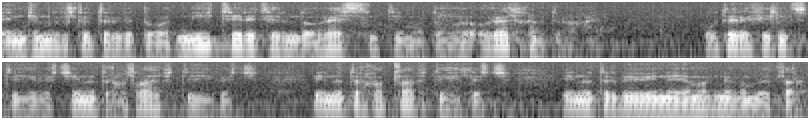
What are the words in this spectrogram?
энэ тэмдэглэлт өдөр гэдэг бол нийтээрээ тэрэнд урайлсан тийм одоо урайлахын өдөр байгаа юм. Бүгдээрээ хилэнцтэй хийгээч, энэ өдөр холгоо хөвтэй хийгээч, энэ өдөр хотлоо битээ хэлээч, энэ өдөр бие биенээ ямар нэгэн байдлаар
